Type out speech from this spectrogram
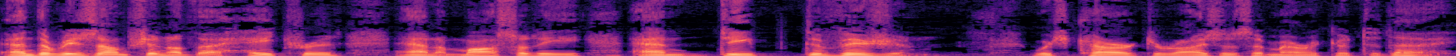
and the resumption of the hatred, animosity, and deep division which characterizes America today.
